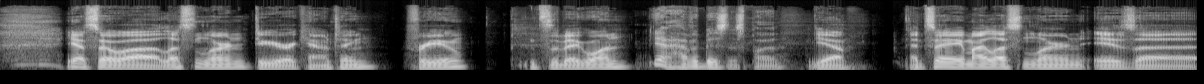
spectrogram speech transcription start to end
yeah. So, uh, lesson learned do your accounting for you. It's the big one. yeah, have a business plan. Yeah. I'd say my lesson learned is uh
